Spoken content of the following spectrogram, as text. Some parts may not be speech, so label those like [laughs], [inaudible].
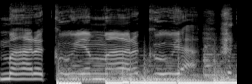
Maracuya, maracuya [laughs]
